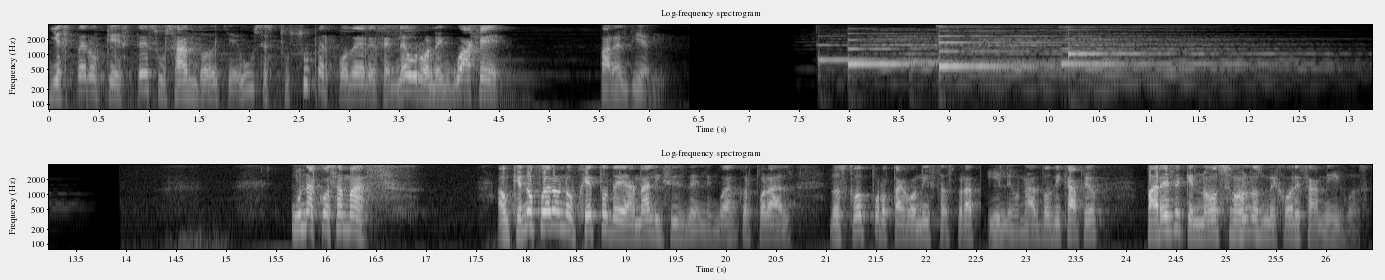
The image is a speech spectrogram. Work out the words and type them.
y espero que estés usando y que uses tus superpoderes en neurolenguaje para el bien. Una cosa más. Aunque no fueron objeto de análisis del lenguaje corporal, los coprotagonistas Brad y Leonardo DiCaprio parece que no son los mejores amigos.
